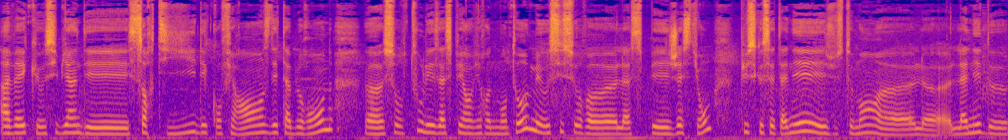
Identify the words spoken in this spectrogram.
avec aussi bien des sorties, des conférences, des tables rondes euh, sur tous les aspects environnementaux, mais aussi sur euh, l'aspect gestion, puisque cette année est justement l'année de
